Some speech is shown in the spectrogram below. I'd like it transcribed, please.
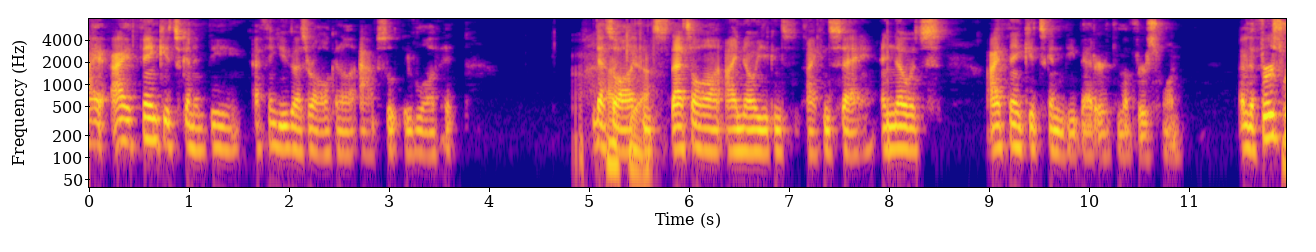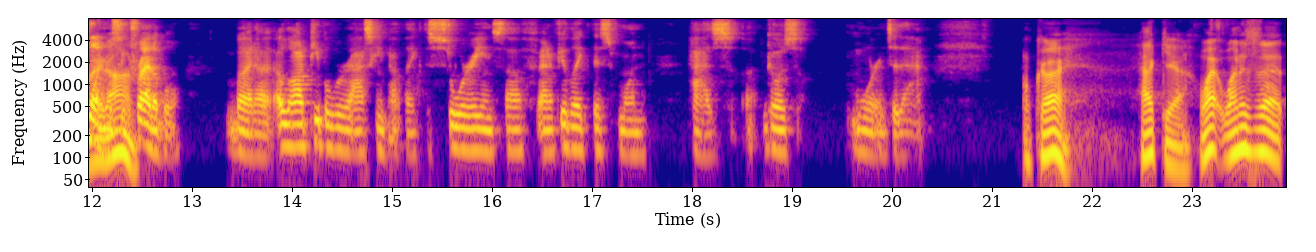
I I think it's gonna be. I think you guys are all gonna absolutely love it. That's Heck all I yeah. can. That's all I know. You can. I can say. I know it's. I think it's gonna be better than the first one, and the first one was on. incredible. But uh, a lot of people were asking about like the story and stuff, and I feel like this one has uh, goes more into that. Okay. Heck yeah. What when is it?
